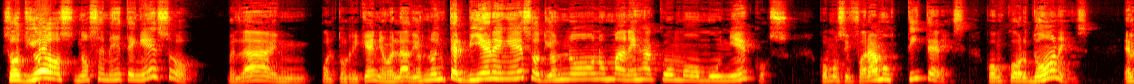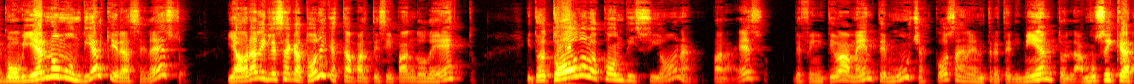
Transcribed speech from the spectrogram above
So, Dios no se mete en eso, ¿verdad? En puertorriqueño, ¿verdad? Dios no interviene en eso. Dios no nos maneja como muñecos, como si fuéramos títeres, con cordones. El gobierno mundial quiere hacer eso. Y ahora la Iglesia Católica está participando de esto. Entonces todo lo condiciona para eso, definitivamente, muchas cosas en el entretenimiento, en la música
